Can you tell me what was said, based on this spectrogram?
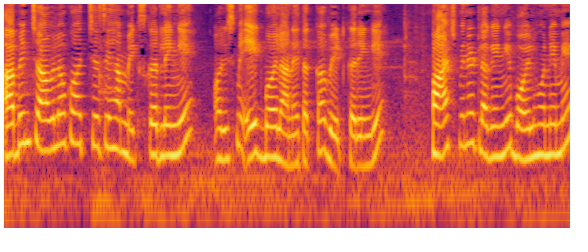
अब इन चावलों को अच्छे से हम मिक्स कर लेंगे और इसमें एक बॉयल आने तक का वेट करेंगे। पाँच मिनट लगेंगे बॉयल होने में।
